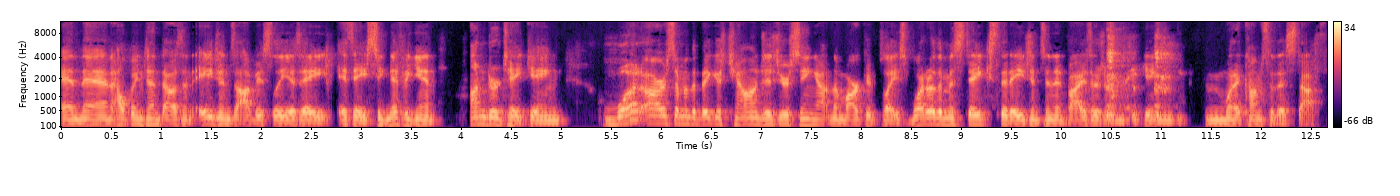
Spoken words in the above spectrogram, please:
and then helping 10,000 agents obviously is a is a significant undertaking. What are some of the biggest challenges you're seeing out in the marketplace? What are the mistakes that agents and advisors are making when it comes to this stuff?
